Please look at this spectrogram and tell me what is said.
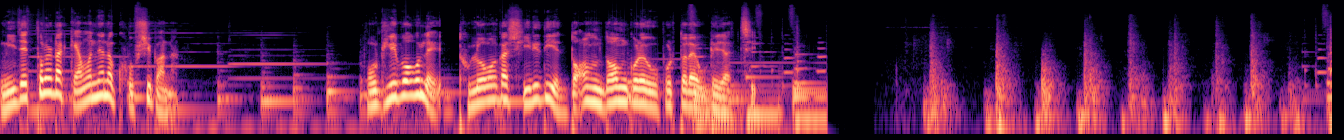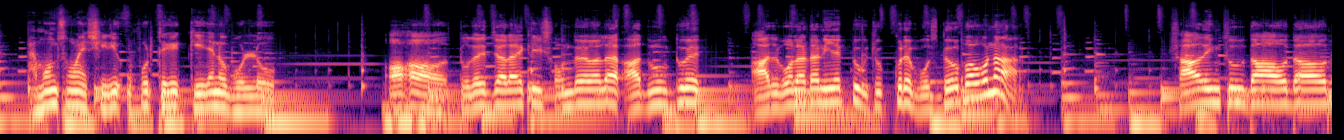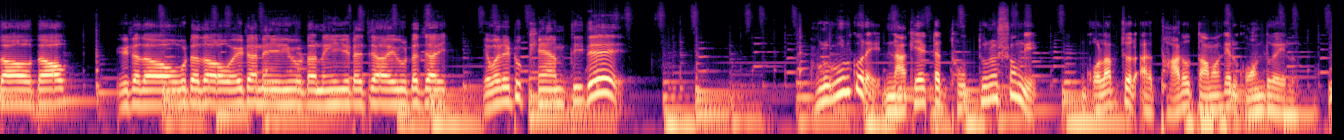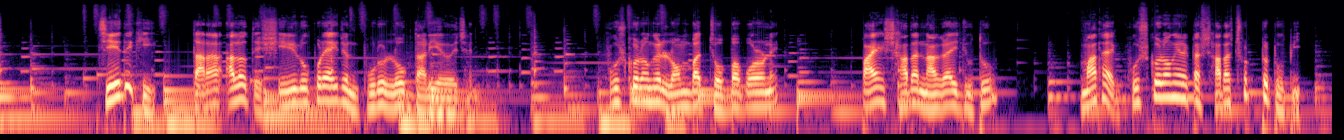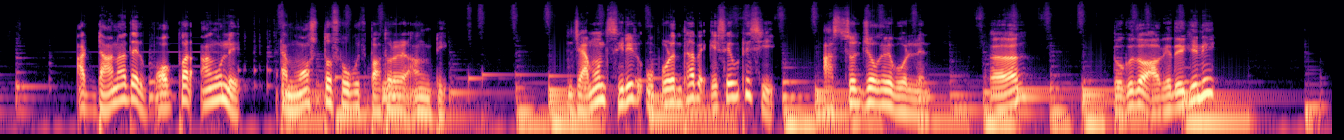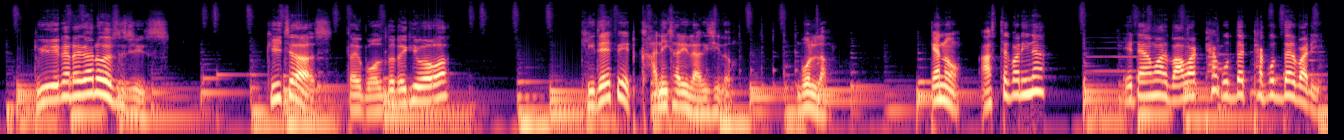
নিজের তলাটা কেমন যেন খুশি পানা পুটলি বগলে ধুলো মাখা সিঁড়ি দিয়ে দম দম করে উপরতলায় উঠে যাচ্ছি। এমন সময় সিঁড়ি উপর থেকে কে যেন বলল, আহা, তোদের জ্বালায় কি সন্ধ্যাবেলায় হাত মুখ ধুয়ে আলবলাটা নিয়ে একটু চুপ করে বসতেও পাবো না? সারাদিন শুধু দাও দাও দাও দাও এটা দাও, ওটা দাও, এটা নেই, ওটা নেই, এটা চাই, ওটা চাই। এবার একটু খ্যামতি দে। হুড় করে নাকে একটা ধূপধুনোর সঙ্গে গোলাপ জল আর ভারো তামাকের গন্ধ এলো। চেয়ে দেখি তারা আলোতে সিঁড়ির উপরে একজন বুড়ো লোক দাঁড়িয়ে রয়েছেন। ফুস্কো রঙের লম্বা চোব্বা পরনে, পায়ে সাদা নাগরাই জুতো, মাথায় ফুস্কো রঙের একটা সাদা ছোট্ট টুপি। আর ডানাদের বকবার আঙুলে একটা মস্ত সবুজ পাথরের আংটি। যেমন সিঁড়ির উপরের ধাপে এসে উঠেছি আশ্চর্য হয়ে বললেন হ্যাঁ? তোকে তো আগে দেখিনি? তুই এখানে কেন এসেছিস? কি চাস? তাই বলতো দেখি বাবা। খিদে পেট খালি খালি লাগছিল। বললাম কেন? আসতে পারি না? এটা আমার বাবার ঠাকুরদার ঠাকুরদার বাড়ি।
